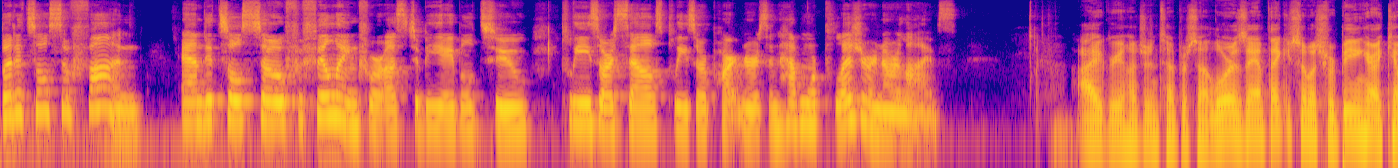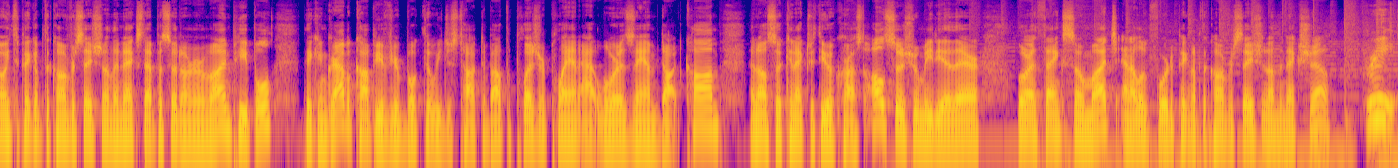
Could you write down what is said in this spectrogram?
but it's also fun and it's also fulfilling for us to be able to please ourselves, please our partners, and have more pleasure in our lives. I agree 110%. Laura Zam, thank you so much for being here. I can't wait to pick up the conversation on the next episode. I want to remind people they can grab a copy of your book that we just talked about, The Pleasure Plan, at laurazam.com, and also connect with you across all social media there. Laura, thanks so much, and I look forward to picking up the conversation on the next show. Great.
